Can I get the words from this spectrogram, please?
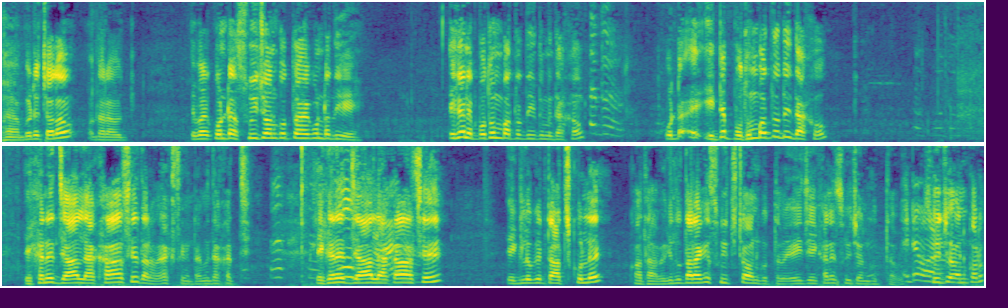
হ্যাঁ বইটা চালাও দাঁড়াও। এবার কোনটা সুইচ অন করতে হয় কোনটা দিয়ে? এখানে প্রথম পাতা দিয়ে তুমি দেখাও। ওটা এটা প্রথম পাতা দিয়ে দেখো এখানে যা লেখা আছে দাঁড়াও এক সেকেন্ড আমি দেখাচ্ছি। এখানে যা লেখা আছে এগুলোকে টাচ করলে কথা হবে। কিন্তু তার আগে সুইচটা অন করতে হবে। এই যে এখানে সুইচ অন করতে হবে। সুইচ অন করো।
